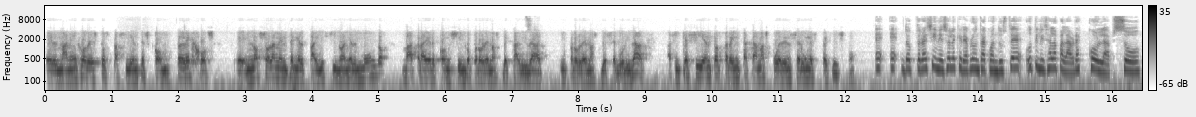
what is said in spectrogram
el manejo de estos pacientes complejos, eh, no solamente en el país, sino en el mundo, va a traer consigo problemas de calidad y problemas de seguridad. Así que 130 camas pueden ser un espejismo. Eh, eh, doctora Chin, eso le quería preguntar, cuando usted utiliza la palabra colapsó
